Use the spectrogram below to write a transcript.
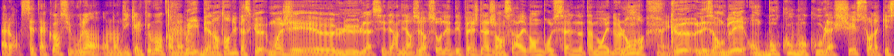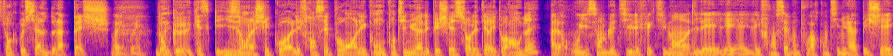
Alors cet accord, si vous voulez, on, en dit quelques mots quand même. Oui, bien entendu, parce que moi j'ai euh, lu là ces dernières heures sur les dépêches d'agences arrivant de Bruxelles notamment et de Londres que les Anglais ont beaucoup beaucoup lâché sur la question cruciale de la pêche. Oui, oui. Donc euh, qu'est-ce qu'ils ont lâché quoi? Les Français pourront aller continuer à aller pêcher sur les territoires anglais? Alors oui, semble-t-il effectivement, les, les, les Français vont pouvoir continuer à pêcher.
